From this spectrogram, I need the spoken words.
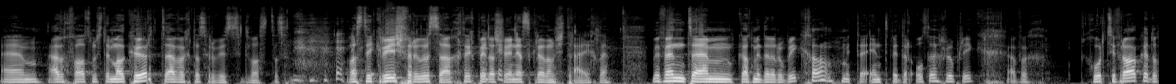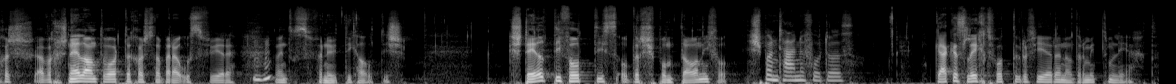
Ähm, einfach falls man es dann mal hört, einfach, dass ihr wisst, was, das, was die Geräusche verursacht. Ich bin da schön jetzt gerade am Streicheln. Wir fangen ähm, gerade mit einer Rubrik an, mit der Entweder-Oder-Rubrik. Einfach kurze Fragen, du kannst einfach schnell antworten, kannst es aber auch ausführen, mhm. wenn du es für nötig haltest. Gestellte Fotos oder spontane Fotos? Spontane Fotos. Gegen das Licht fotografieren oder mit dem Licht?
